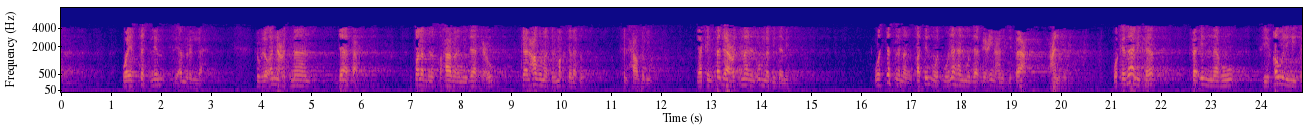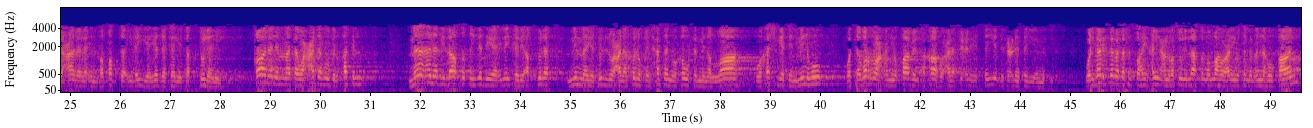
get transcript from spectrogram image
ويستسلم لأمر الله. شوف لو أن عثمان دافع طلب من الصحابة أن يدافعوا كان عظمت المقتلة في الحاضرين. لكن فدى عثمان الأمة بدمه. واستسلم للقتل ونهى المدافعين عن الدفاع عنه. وكذلك فإنه في قوله تعالى لئن بسطت إلي يدك لتقتلني. قال لما توعده بالقتل ما أنا بباسط يدي إليك لأقتلك مما يدل على خلق حسن وخوف من الله وخشية منه وتورع أن يقابل أخاه على فعله السيء بفعل سيء مثله. ولذلك ثبت في الصحيحين عن رسول الله صلى الله عليه وسلم أنه قال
